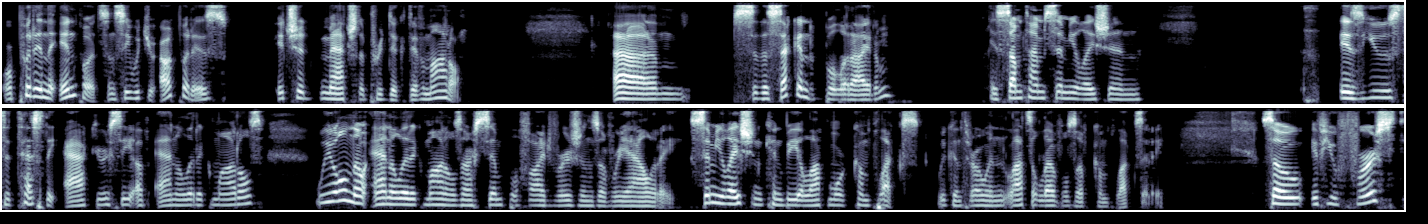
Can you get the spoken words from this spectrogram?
Or put in the inputs and see what your output is. It should match the predictive model. Um, so the second bullet item is sometimes simulation is used to test the accuracy of analytic models. We all know analytic models are simplified versions of reality. Simulation can be a lot more complex. We can throw in lots of levels of complexity. So if you first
